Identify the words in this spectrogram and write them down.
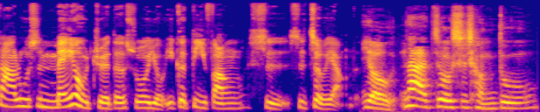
大陆是没有觉得说有一个地方是是这样的。有，那就是成都。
